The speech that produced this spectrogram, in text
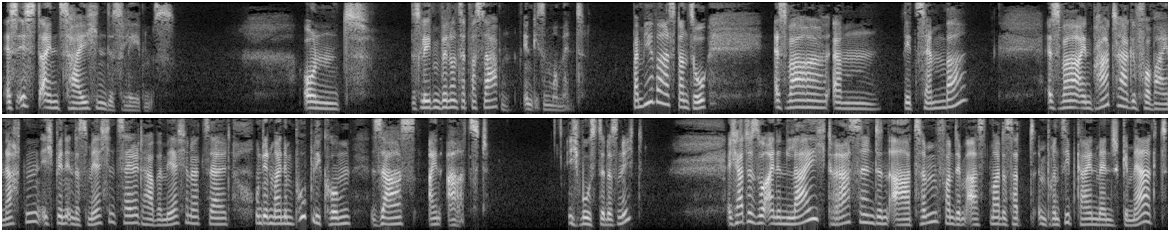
Es ist ein Zeichen des Lebens. Und das Leben will uns etwas sagen in diesem Moment. Bei mir war es dann so, es war ähm, Dezember es war ein paar Tage vor Weihnachten, ich bin in das Märchenzelt, habe Märchen erzählt und in meinem Publikum saß ein Arzt. Ich wusste das nicht. Ich hatte so einen leicht rasselnden Atem von dem Asthma, das hat im Prinzip kein Mensch gemerkt,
